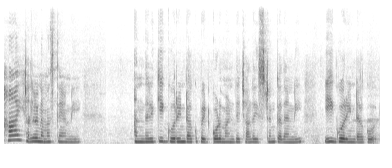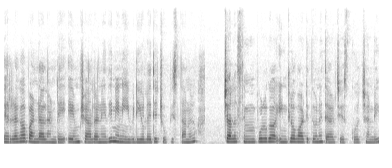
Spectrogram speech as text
హాయ్ హలో నమస్తే అండి. అందరికీ గోరింటాకు పెట్టుకోవడం అంటే చాలా ఇష్టం కదండి. ఈ గోరింటాకు ఎర్రగా పండాలంటే ఏం చేయాలనేది నేను ఈ వీడియోలో అయితే చూపిస్తాను. చాలా సింపుల్గా ఇంట్లో వాటితోనే తయారు చేసుకోవచ్చండి.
